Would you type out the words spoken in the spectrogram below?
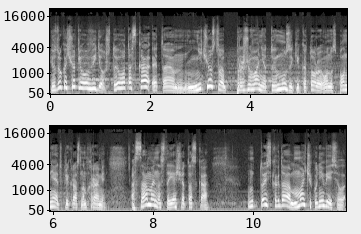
И вдруг отчетливо увидел, что его тоска – это не чувство проживания той музыки, которую он исполняет в прекрасном храме, а самая настоящая тоска. Ну, то есть, когда мальчику не весело.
